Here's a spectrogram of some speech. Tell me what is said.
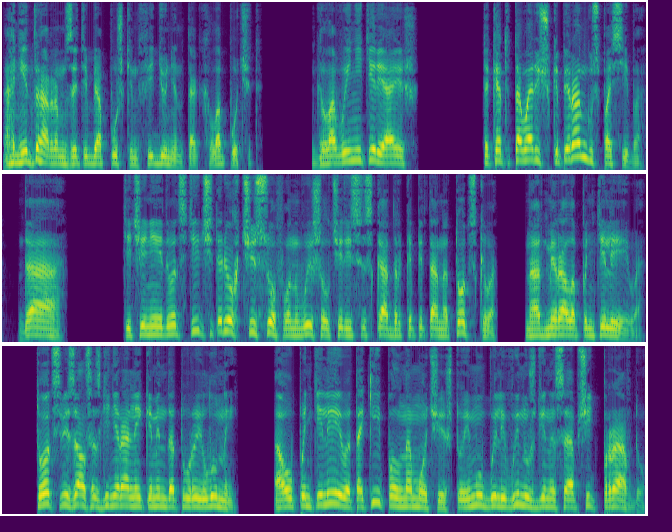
А недаром за тебя Пушкин Федюнин так хлопочет. Головы не теряешь. Так это товарищу Каперангу спасибо? Да. В течение двадцати четырех часов он вышел через эскадр капитана Тоцкого на адмирала Пантелеева. Тот связался с генеральной комендатурой Луны, а у Пантелеева такие полномочия, что ему были вынуждены сообщить правду,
